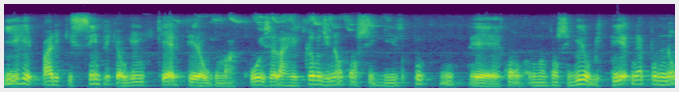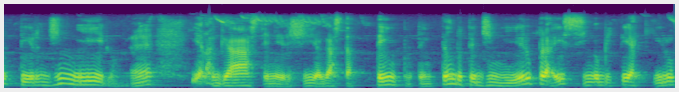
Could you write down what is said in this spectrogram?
E repare que sempre que alguém quer ter alguma coisa, ela reclama de não conseguir, por, é, não conseguir obter né, por não ter dinheiro. Né? E ela gasta energia, gasta tempo tentando ter dinheiro para aí sim obter aquilo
